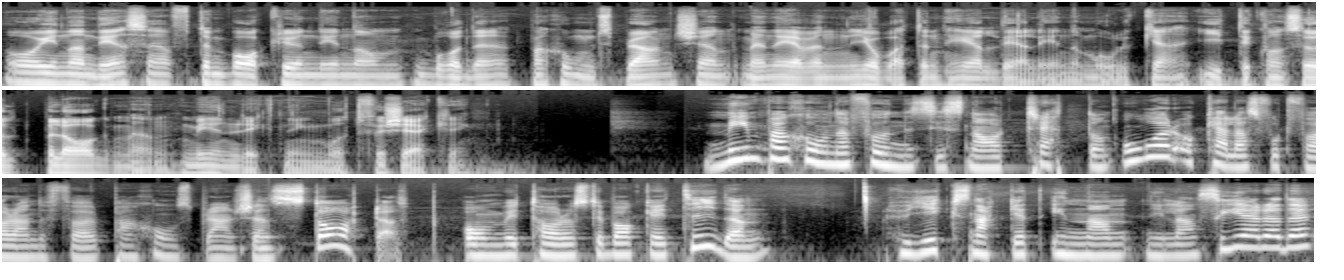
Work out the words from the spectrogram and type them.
Och innan det så har jag haft en bakgrund inom både pensionsbranschen men även jobbat en hel del inom olika IT-konsultbolag men med inriktning mot försäkring. Min pension har funnits i snart 13 år och kallas fortfarande för pensionsbranschens startup. Om vi tar oss tillbaka i tiden, hur gick snacket innan ni lanserade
